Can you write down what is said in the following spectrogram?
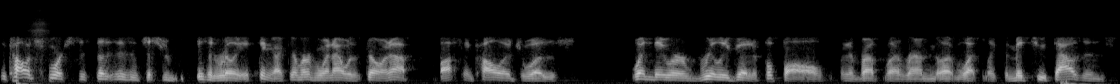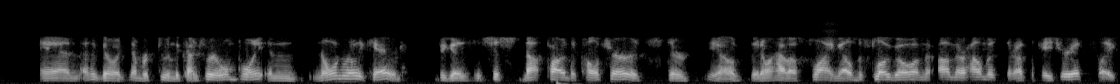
the college sports just isn't just isn't really a thing. Like I remember when I was growing up, Boston College was when they were really good at football, when about around what like the mid two thousands, and I think they were like number two in the country at one point, and no one really cared because it's just not part of the culture. It's they're you know they don't have a flying Elvis logo on their on their helmets. They're not the Patriots. Like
